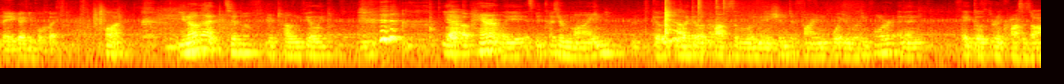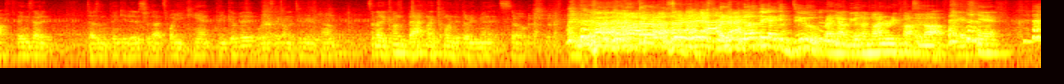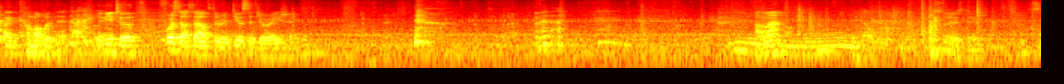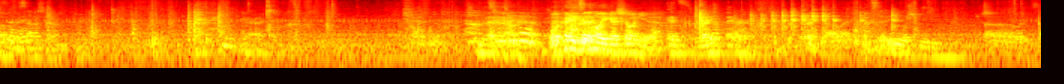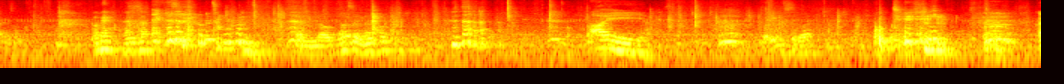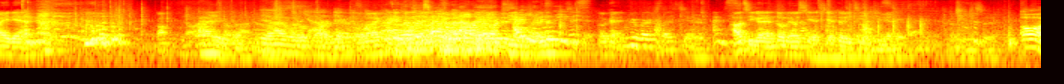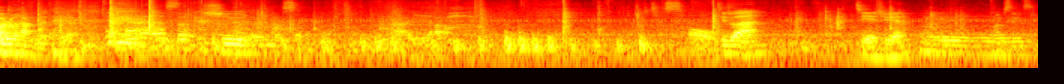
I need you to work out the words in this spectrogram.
哪个你不会？Hold on. You know that tip of your tongue feeling? yeah, apparently it's because your mind goes through like a process of elimination to find what you're looking for, and then it goes through and crosses off things that it doesn't think it is, so that's why you can't think of it when it's like on the tip of your tongue. So then it comes back in like 20 to 30 minutes, so. There's nothing I can do right now because my mind already crossed it off. Like I can't like come up with it You need to force yourself to reduce the duration. 好吗？Thursday. So, 我可以最后一个收你的。 It's right there. it's the English meeting. Uh, like size of- OK，hands up。 And no, what's it? No. 哎呀。Wait, what? 快一点。 Oh, no. I Yeah, I wrote that there. 我来看一下。 reverse those two. I'm 好几个人都没有写写对解决。 Oh, I wrote half of it. Yes. Shoot, I almost like. Ah, yeah. Oh. 记住啊，解决。 Whoopsies.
